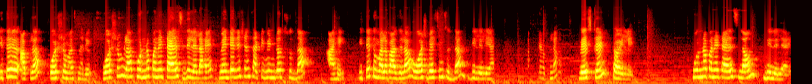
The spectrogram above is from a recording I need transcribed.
इथे आपला वॉशरूम असणार आहे. वॉशरूमला पूर्णपणे टाइल्स दिलेला आहे व्हेंटिलेशनसाठी विंडोज सुद्धा आहे. इथे तुम्हाला बाजूला वॉश बेसिन सुद्धा दिलेली आहे. आपला आपला वेस्टर्न टॉयलेट पूर्णपणे टाइल्स लावून दिलेले आहे.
